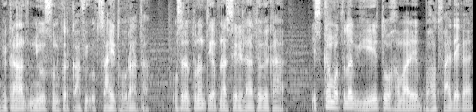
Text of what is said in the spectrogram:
विक्रांत न्यूज़ सुनकर काफ़ी उत्साहित हो रहा था। उसने तुरंत ही अपना सिर हिलाते हुए कहा, इसका मतलब ये तो हमारे बहुत फ़ायदे का है।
